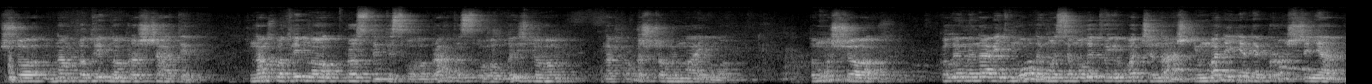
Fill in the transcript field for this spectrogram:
що нам потрібно прощати. Нам потрібно простити свого брата, свого ближнього на кого, що ми маємо. Тому що, коли ми навіть молимося молитвою Отче наш, і в мене є непрощення,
